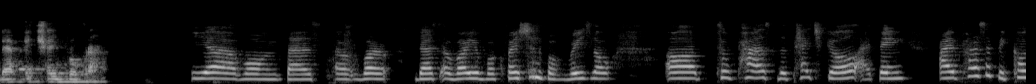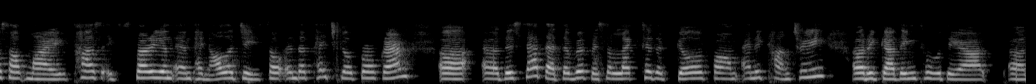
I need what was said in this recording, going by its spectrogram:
that exchange program? Yeah, well, that's a very that's a valuable question for me. So uh, to pass the Tech Girl, I think I passed it because of my past experience in technology. So in the Tech Girl program, uh, uh, they said that they will be selected a girl from any country uh, regarding to their uh,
